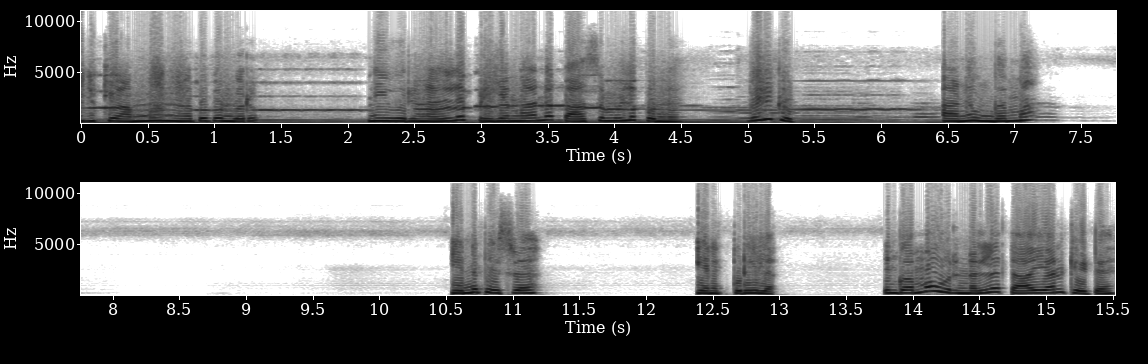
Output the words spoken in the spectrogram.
எனக்கு அம்மா ஞாபகம் வரும். நீ ஒரு நல்ல பிரியமான பாசமுள்ள பொண்ணு. வெரி குட் ஆனா உங்க அம்மா? என்ன பேசுற? எனக்கு புரியல. உங்க அம்மா ஒரு நல்ல தாயான்னு கேட்டேன்.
